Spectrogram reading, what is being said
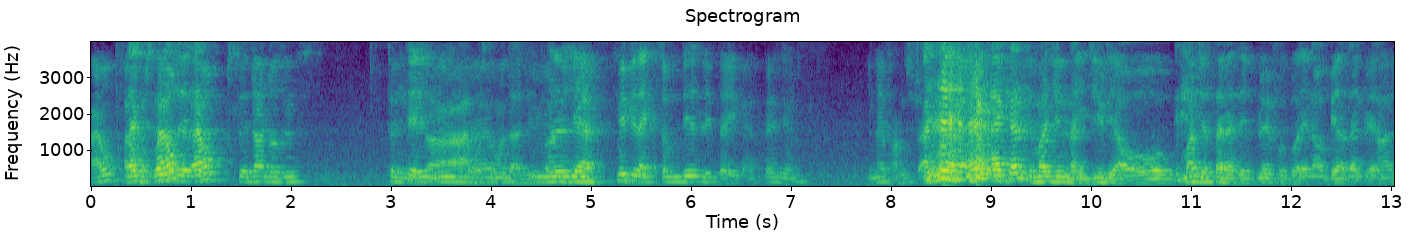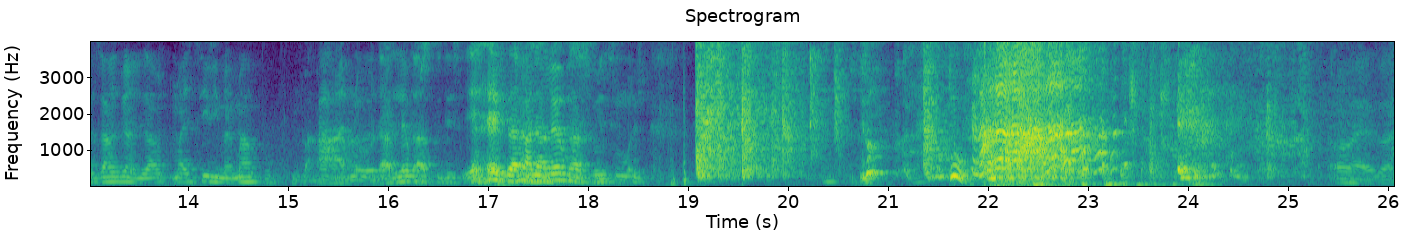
I hope I Like, hope, I hope, honestly, I like- hope Seda doesn't s- tell, Tell you you I was the one that did you. it. Yeah. Maybe like some days later you can tell him. Never. I, I, I can't imagine Nigeria or Manchester United playing football and I'll be as angry as. was angry and that- my TV, my MacBook. Ah, no, there are that, levels to this. Yeah, exactly. That's, levels that's to way this too much. thing. Oh my god.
